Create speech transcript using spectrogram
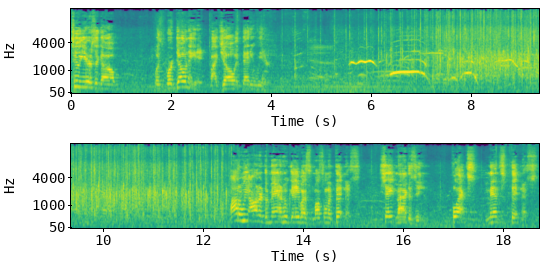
two years ago was, were donated by Joe and Betty Weider. How do we honor the man who gave us Muscle and Fitness, Shape Magazine, Flex, Men's Fitness,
